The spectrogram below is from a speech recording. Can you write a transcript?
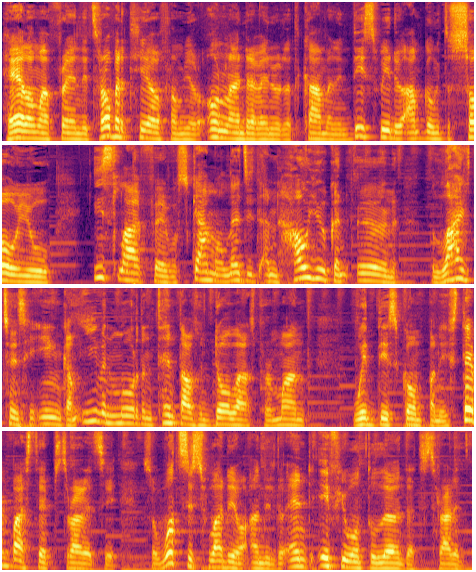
Hello my friend, it's Robert here from youronlinerevenue.com and in this video I'm going to show you is LifeWave a scam or legit and how you can earn life-changing income even more than $10,000 per month with this company step-by-step -step strategy. So watch this video until the end if you want to learn that strategy.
